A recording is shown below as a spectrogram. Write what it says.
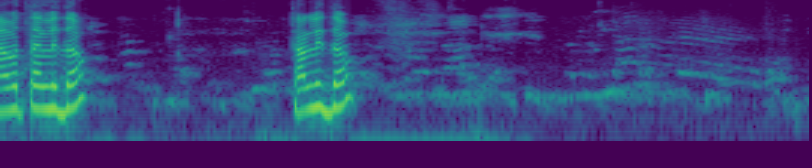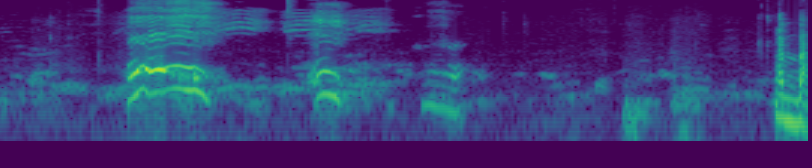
আবার তালি দাও তালি দাও। আব্বা।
